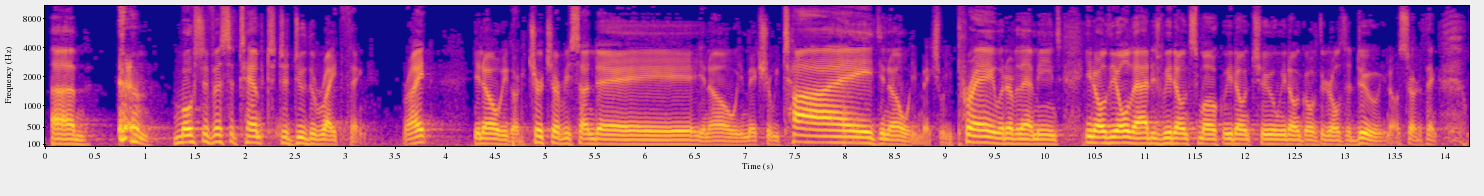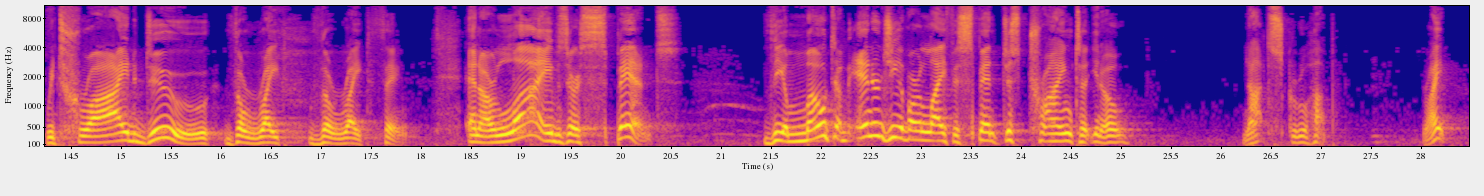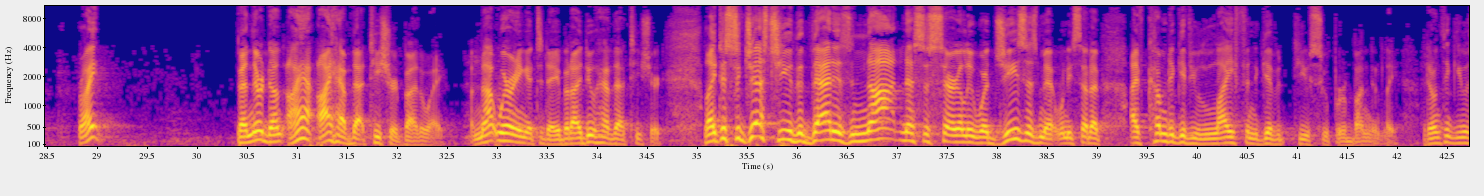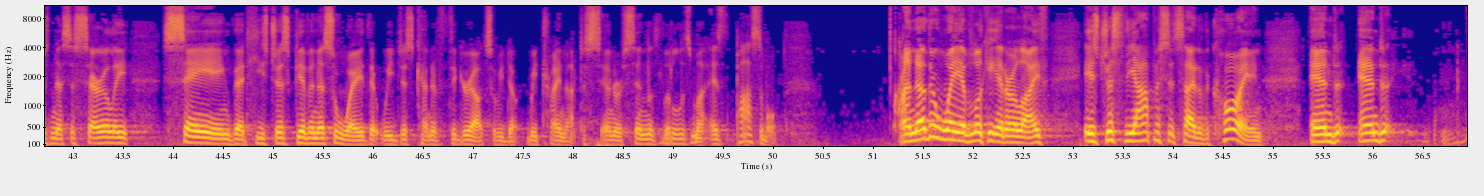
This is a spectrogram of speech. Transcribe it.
Um, most of us attempt to do the right thing, right? You know, we go to church every Sunday. You know, we make sure we tithe. You know, we make sure we pray, whatever that means. You know, the old adage, we don't smoke, we don't chew, we don't go with the girls that do, you know, sort of thing. We try to do the right, the right thing. And our lives are spent, the amount of energy of our life is spent just trying to, you know, not screw up. Right? right? Been there, done. I, I have that T-shirt, by the way. I'm not wearing it today, but I do have that T-shirt. I'd like to suggest to you that that is not necessarily what Jesus meant when he said, "I've, I've come to give you life and to give it to you super abundantly." I don't think he was necessarily saying that he's just given us a way that we just kind of figure out, so we don't we try not to sin or sin as little as much as possible. Another way of looking at our life is just the opposite side of the coin, and and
